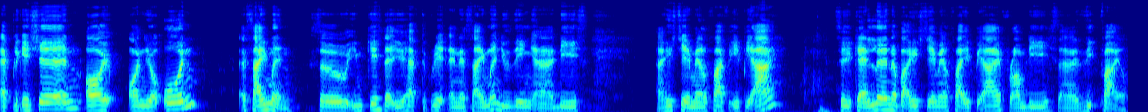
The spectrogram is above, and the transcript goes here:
application or on your own assignment. So in case that you have to create an assignment using uh, this uh, HTML5 API, so you can learn about HTML5 API from this uh, zip file.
